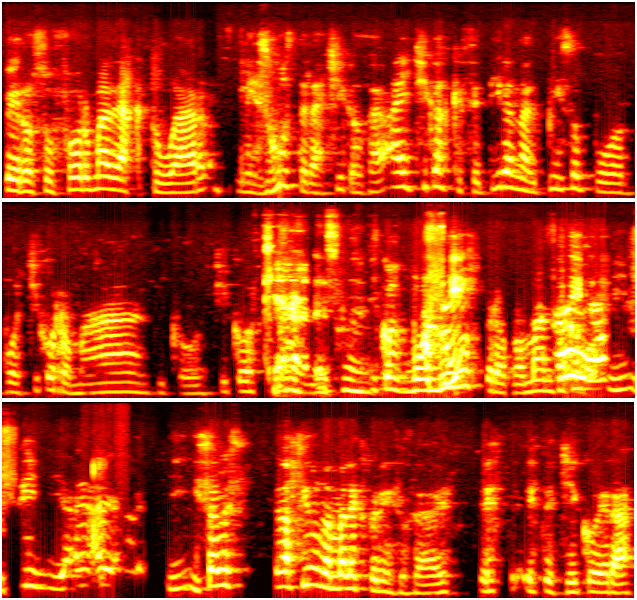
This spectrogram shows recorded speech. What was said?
pero su forma de actuar les gusta a las chicas. O sea, hay chicas que se tiran al piso por, por chicos románticos, chicos, chicos boludos, pero románticos. Y sí, y, y- y, sabes, ha sido una mala experiencia. O sea, es- este, este chico era,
